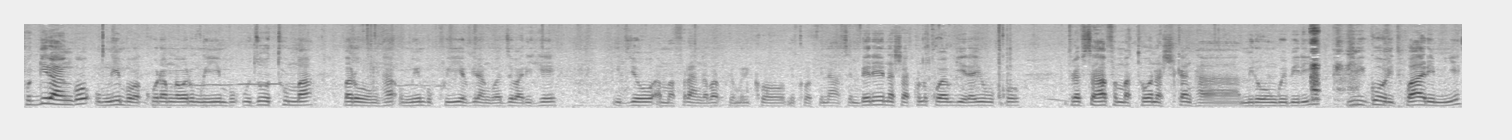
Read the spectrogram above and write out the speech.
kugira ngo umwimbu bakuramo aba ari umwimbu uzotuma baronka umwimbu ukwiye kugira ngo baze barihe ibyo amafaranga bakuye muri microfinance mbere nashaka no kubabwira yuko turafise hafi amatoni ashika nka mirongo ibiri y'ibigori twarimye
